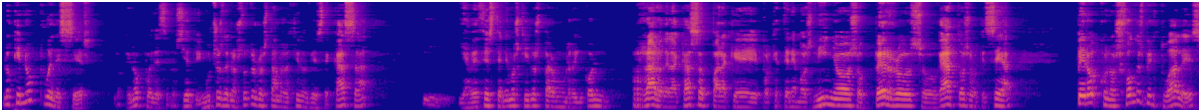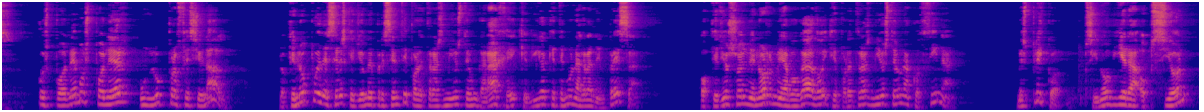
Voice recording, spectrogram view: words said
Lo que no puede ser, lo que no puede ser, lo siento, y muchos de nosotros lo estamos haciendo desde casa, y, a veces tenemos que irnos para un rincón raro de la casa para que, porque tenemos niños o perros o gatos o lo que sea, pero con los fondos virtuales, pues podemos poner un look profesional. Lo que no puede ser es que yo me presente y por detrás mío esté un garaje que diga que tengo una gran empresa. O que yo soy un enorme abogado y que por detrás mío esté una cocina. ¿Me explico? Si no hubiera opción,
